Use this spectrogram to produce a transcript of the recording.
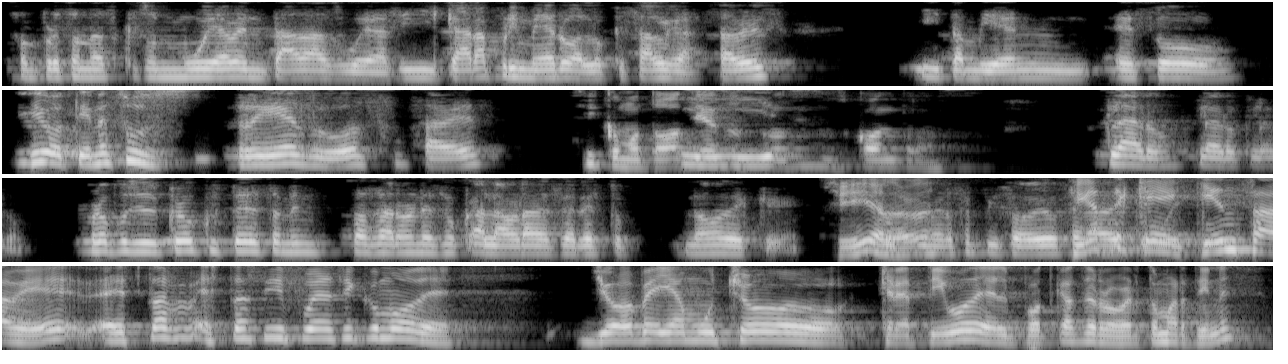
son personas que son muy aventadas, güey, así cara primero a lo que salga, ¿sabes? Y también eso, digo, tiene sus riesgos, ¿sabes? Sí, como todo tiene sus pros y sus contras. Claro, claro, claro. Pero pues yo creo que ustedes también pasaron eso a la hora de hacer esto, ¿no? De que Sí, a los la verdad. primeros episodios. Fíjate que, güey, quién sabe, ¿eh? esta, esta sí fue así como de... Yo veía mucho creativo del podcast de Roberto Martínez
